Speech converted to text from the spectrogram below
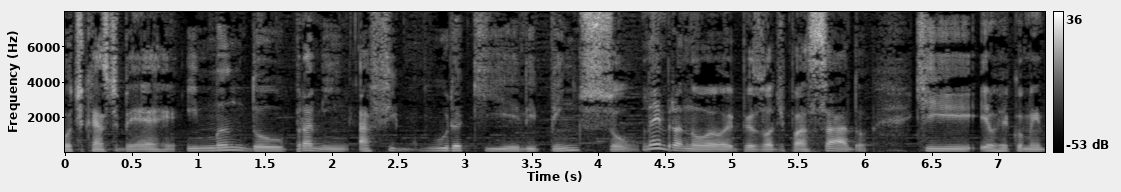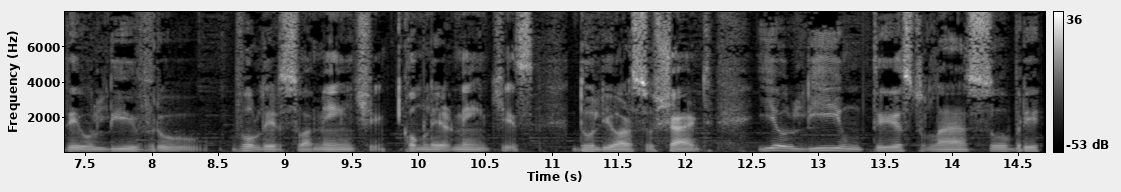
CoachCastBR, e mandou para mim a figura que ele pensou. Lembra no episódio passado que eu recomendei o livro Vou Ler Sua Mente, Como Ler Mentes, do Lior Suchard? E eu li um texto lá sobre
